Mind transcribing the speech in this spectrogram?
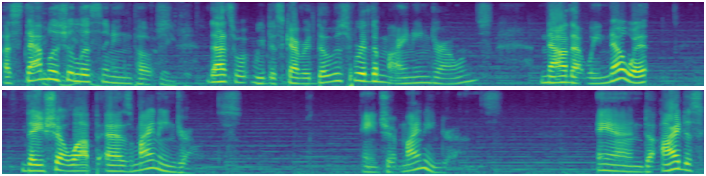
Establish a listening post. That's what we discovered. Those were the mining drones. Now that we know it, they show up as mining drones. Ancient mining drones. And I, dis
